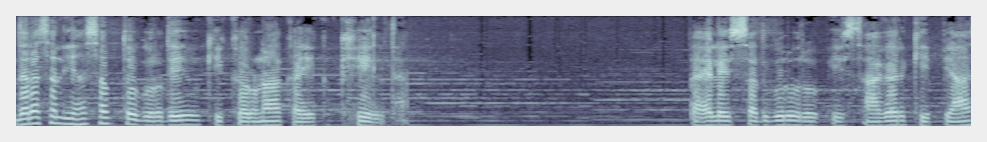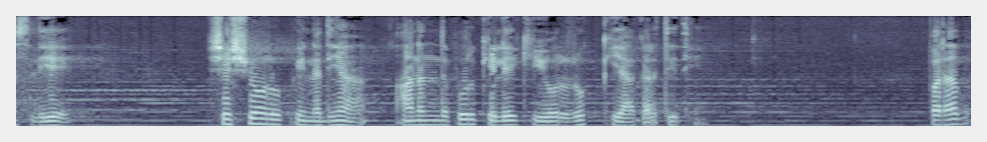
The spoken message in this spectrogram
दरअसल यह सब तो गुरुदेव की करुणा का एक खेल था। पहले सदगुरु रूपी सागर की प्यास लिए शिष्यों रूपी नदियाँ आनंदपुर किले की ओर रुख किया करती थी। पर अब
